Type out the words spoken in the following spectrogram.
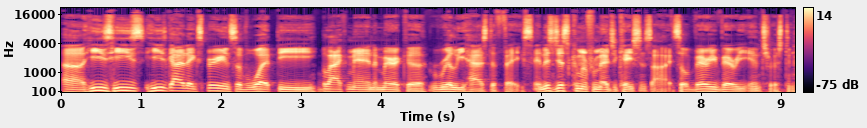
uh, he's he's he's got an experience of what the black man in America really has to face, and it's just coming from education side. So very very, interesting.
